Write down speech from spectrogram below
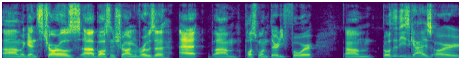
um, against Charles uh, Boston Strong Rosa at um, plus 134. Um, both of these guys are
